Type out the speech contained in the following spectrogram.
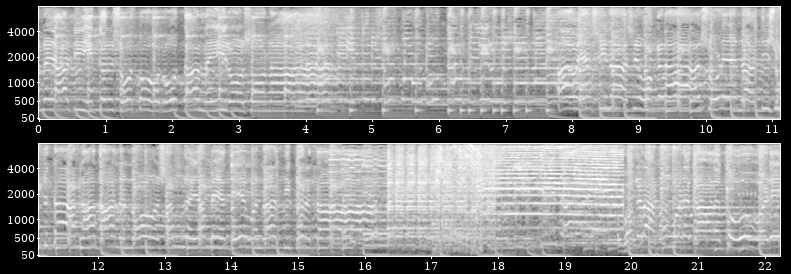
મને આડી કરશો તો રોતા નહીં રોશો ના આવે શ્રીનાશ વકડા સોળે દાન નો સંગ અમે દેવ નથી કરતા. વગડાનું વડગાળ તો વડે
